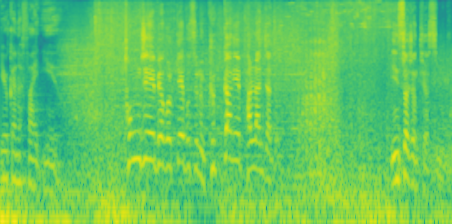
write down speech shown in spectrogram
You're gonna fight you. 통제의 벽을 깨부수는 극강의 반란자들 인서전트였습니다.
